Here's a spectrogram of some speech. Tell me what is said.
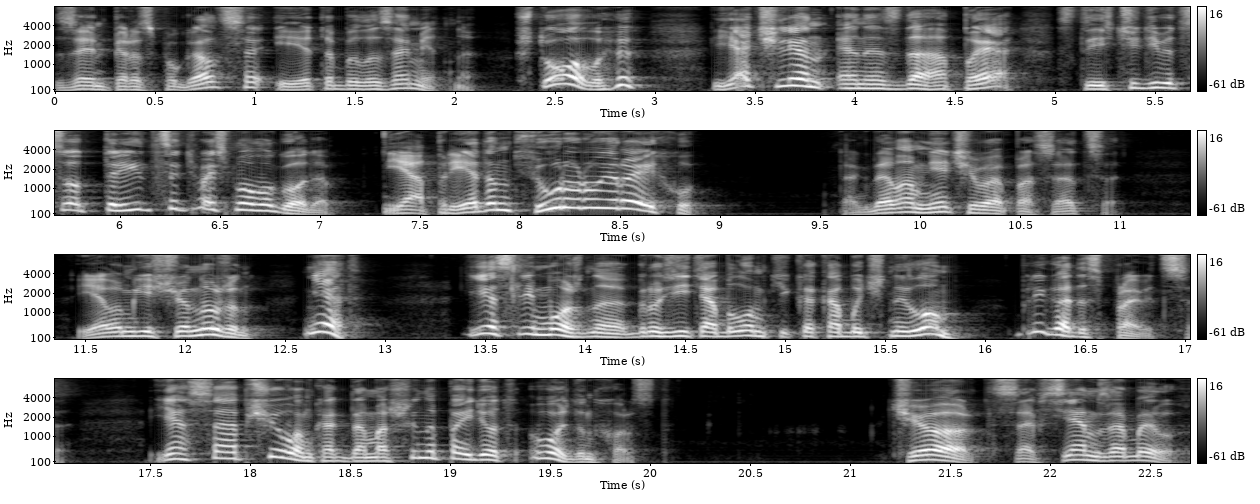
Земпер испугался, и это было заметно. «Что вы? Я член НСДАП с 1938 года. Я предан фюреру и рейху». «Тогда вам нечего опасаться. Я вам еще нужен?» «Нет. Если можно грузить обломки, как обычный лом, бригада справится. Я сообщу вам, когда машина пойдет в Ольденхорст». «Черт, совсем забыл.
